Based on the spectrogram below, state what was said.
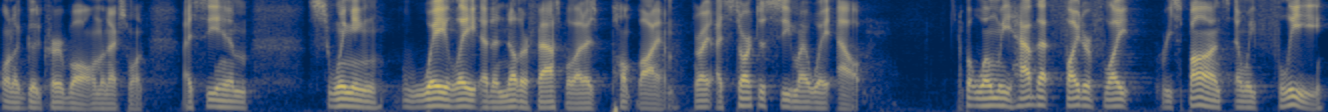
on a good curveball on the next one. I see him swinging way late at another fastball that I just pump by him, right? I start to see my way out. But when we have that fight or flight response and we flee,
